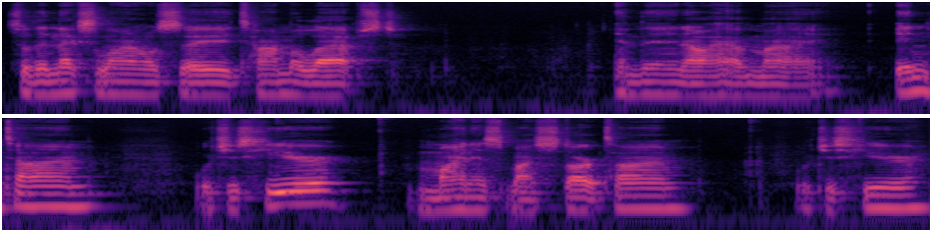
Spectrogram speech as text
So the next line will say time elapsed. And then I'll have my end time, which is here, minus my start time, which is here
